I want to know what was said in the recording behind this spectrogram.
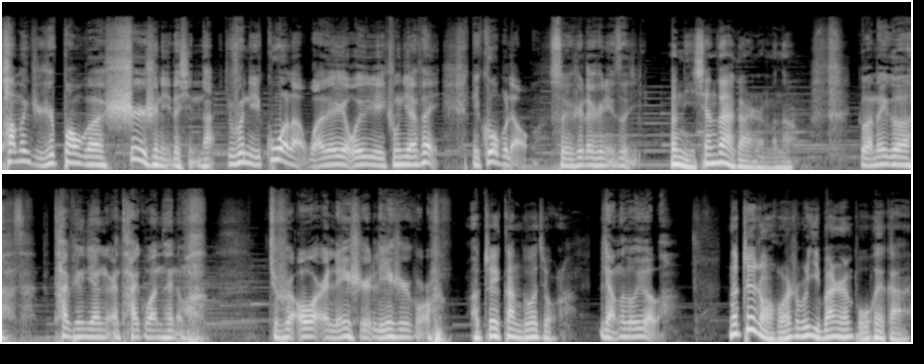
他们只是报个试试你的心态，就说你过了，我得有一中介费；你过不了，损失的是你自己。那你现在干什么呢？搁那个太平间搁人抬棺材呢吗，就是偶尔临时临时工，啊，这干多久了？两个多月吧。那这种活是不是一般人不会干呀、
